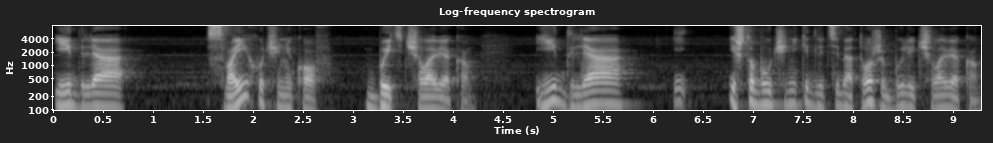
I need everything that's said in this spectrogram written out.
И для своих учеников быть человеком, и для и, и чтобы ученики для тебя тоже были человеком.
